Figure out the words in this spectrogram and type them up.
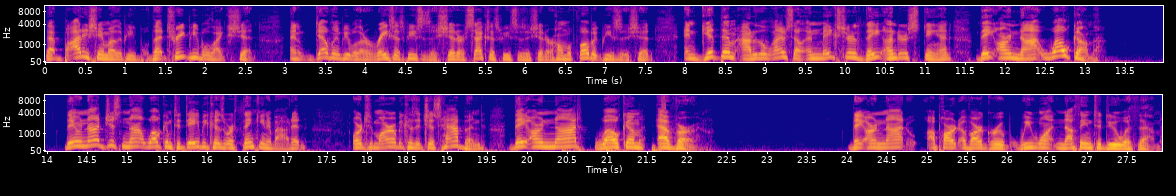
that body shame other people, that treat people like shit, and definitely people that are racist pieces of shit or sexist pieces of shit or homophobic pieces of shit, and get them out of the lifestyle and make sure they understand they are not welcome. They are not just not welcome today because we're thinking about it or tomorrow because it just happened. They are not welcome ever. They are not a part of our group. We want nothing to do with them.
